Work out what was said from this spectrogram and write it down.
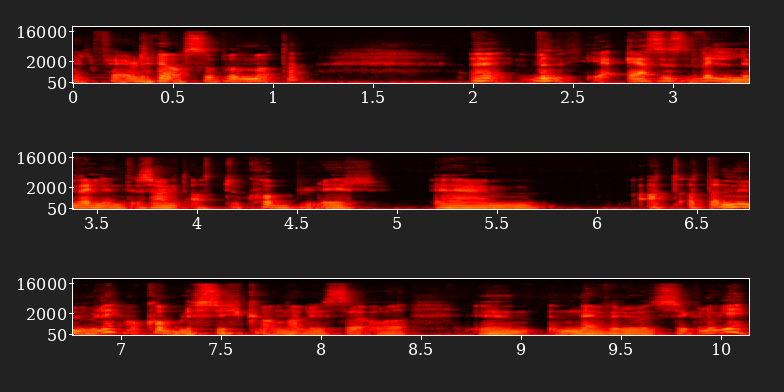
helt fair, det også, på en måte. Eh, Men jeg, jeg syns det er veldig veldig interessant at du kobler eh, at, at det er mulig å koble psykoanalyse og uh, nevropsykologi.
